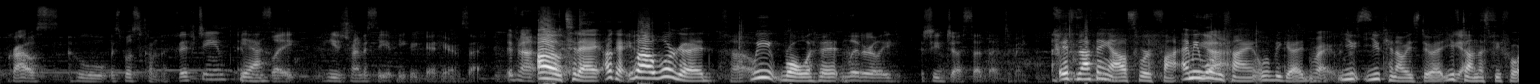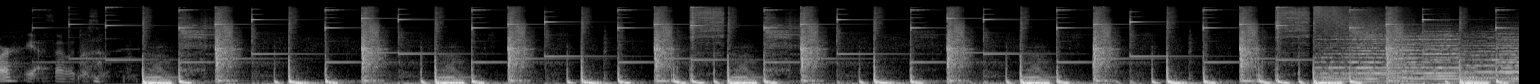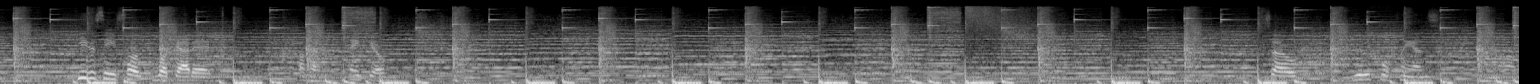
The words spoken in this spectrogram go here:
Kraus who is supposed to come the 15th. And Yeah. He's like, he was trying to see if he could get here instead. If not. Oh, I'll do it. today. Okay. Well, we're good. So- We roll with it. Literally, she just said that to me. If nothing else, we're fine. I mean, we'll be fine. We'll be good. Right, You just- you can always do it. You've Yeah. done this before. Yes, I would just. He just needs to look at it. Thank you. So, really cool plans. Um,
